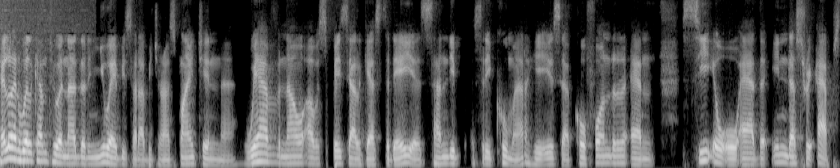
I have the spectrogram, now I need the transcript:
Hello and welcome to another new episode of Bichara Supply Chain. Uh, we have now our special guest today, is Sandeep Sri Kumar. He is a co-founder and COO at the Industry Apps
